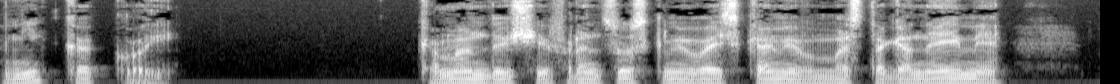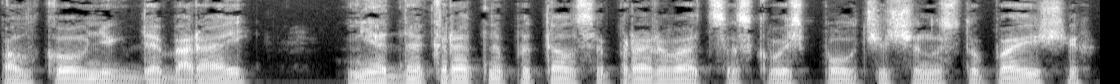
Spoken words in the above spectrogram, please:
никакой. Командующий французскими войсками в Мастаганеме полковник Дебарай неоднократно пытался прорваться сквозь полчища наступающих,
